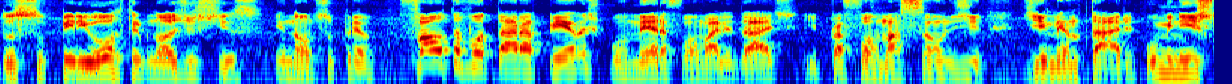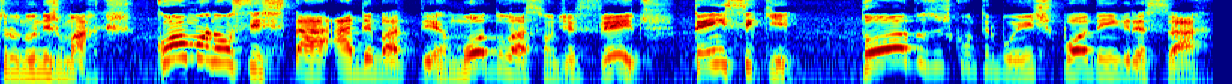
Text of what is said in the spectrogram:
do Superior Tribunal de Justiça e não do Supremo. Falta votar apenas por mera formalidade e para formação de, de ementário o ministro Nunes Marques. Como não se está a debater modulação de efeitos, tem-se que todos os contribuintes podem ingressar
